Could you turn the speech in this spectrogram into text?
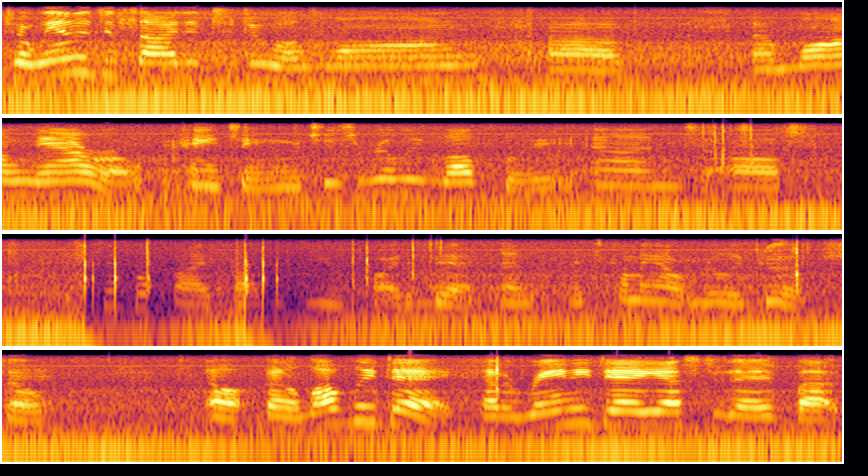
Joanna decided to do a long, uh, a long narrow painting, which is really lovely, and uh, simplified by the view quite a bit, and it's coming out really good. So uh, been a lovely day. Had a rainy day yesterday, but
